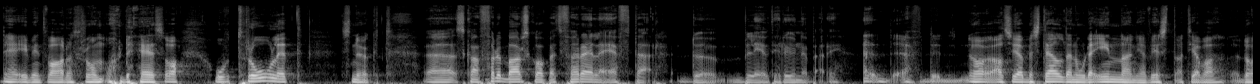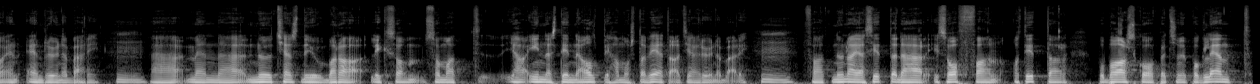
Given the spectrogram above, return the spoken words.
det i mitt vardagsrum och det är så otroligt snyggt. Uh, skaffade du barskåpet före eller efter du blev till Runeberg? Eh, Alltså jag beställde nog det innan jag visste att jag var då en, en Runeberg. Mm. Eh, Men nu känns det ju bara liksom som att jag innerst inne alltid har måste veta att jag är Runeberg. Mm. För att nu när jag sitter där i soffan och tittar på barskåpet som är på glänt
